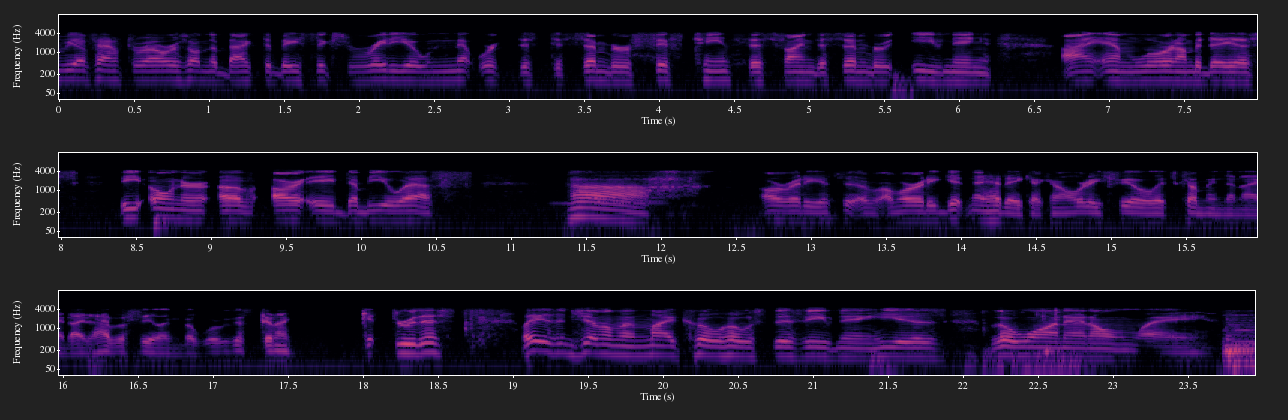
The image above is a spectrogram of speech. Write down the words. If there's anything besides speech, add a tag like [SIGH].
RAWF After Hours on the Back to Basics Radio Network this December 15th, this fine December evening. I am Lord Amadeus, the owner of RAWF. Ah, already, it's, I'm already getting a headache. I can already feel it's coming tonight. I have a feeling, but we're just going to get through this. Ladies and gentlemen, my co host this evening, he is the one and only.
